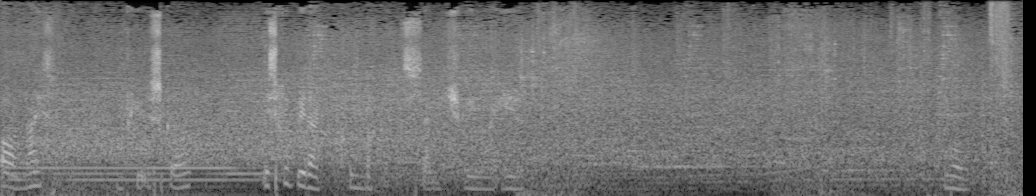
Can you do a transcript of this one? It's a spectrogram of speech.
Oh, nice. Computer score. This could be like comeback of the century right here. Come on.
